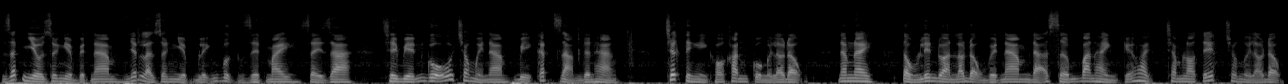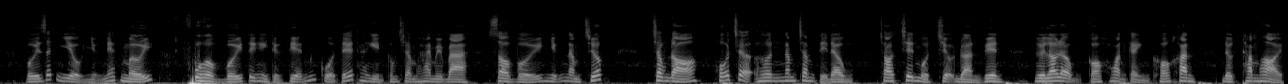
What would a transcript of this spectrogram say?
rất nhiều doanh nghiệp Việt Nam, nhất là doanh nghiệp lĩnh vực dệt may, giày da, chế biến gỗ trong miền Nam bị cắt giảm đơn hàng. Trước tình hình khó khăn của người lao động, năm nay, Tổng Liên đoàn Lao động Việt Nam đã sớm ban hành kế hoạch chăm lo Tết cho người lao động với rất nhiều những nét mới, phù hợp với tình hình thực tiễn của Tết 2023 so với những năm trước. Trong đó, hỗ trợ hơn 500 tỷ đồng cho trên 1 triệu đoàn viên, người lao động có hoàn cảnh khó khăn được thăm hỏi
